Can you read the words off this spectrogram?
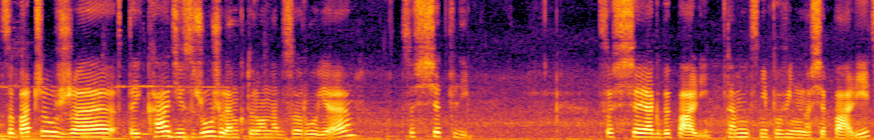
zobaczył, że w tej kadzi z żużlem, którą nadzoruje, coś się tli. Coś się jakby pali. Tam nic nie powinno się palić.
